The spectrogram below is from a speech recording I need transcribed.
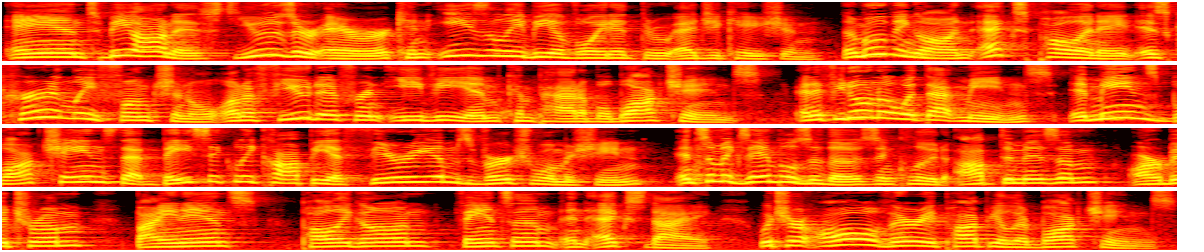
And to be honest, user error can easily be avoided through education. Now moving on, xPollinate is currently functional on a few different EVM compatible blockchains. And if you don't know what that means, it means blockchains that basically copy Ethereum's virtual machine, and some examples of those include Optimism, Arbitrum, Binance, Polygon, Fantom, and XDAI, which are all very popular blockchains.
